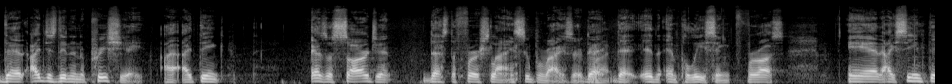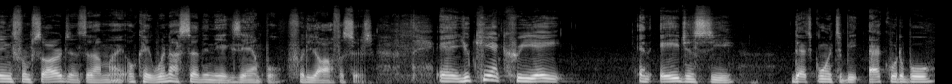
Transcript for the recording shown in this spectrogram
that I just didn't appreciate. I, I think as a sergeant, that's the first line supervisor that Right. that in, in policing for us. And I seen things from sergeants that I'm like, okay, we're not setting the example for the officers, and you can't create an agency that's going to be equitable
